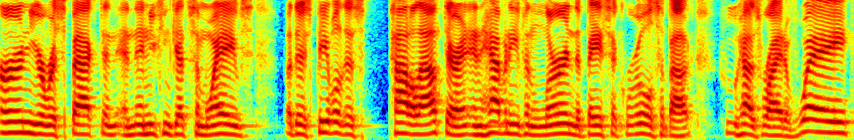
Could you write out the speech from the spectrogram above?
earn your respect, and, and then you can get some waves. But there's people just paddle out there and, and haven't even learned the basic rules about who has right of way,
